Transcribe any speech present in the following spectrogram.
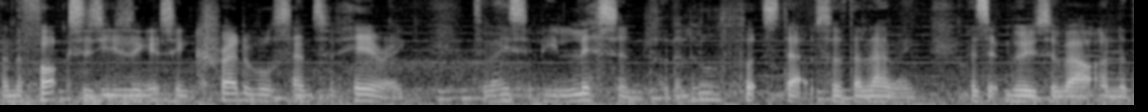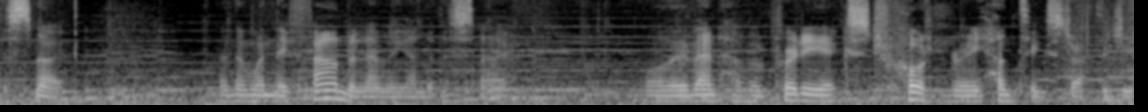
And the fox is using its incredible sense of hearing to basically listen for the little footsteps of the lemming as it moves about under the snow. And then when they've found a lemming under the snow, well, they then have a pretty extraordinary hunting strategy.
